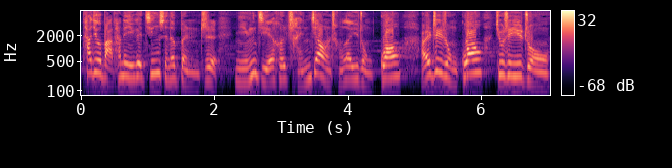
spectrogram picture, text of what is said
他就把他那一个精神的本质凝结和沉降成了一种光，而这种光就是一种，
